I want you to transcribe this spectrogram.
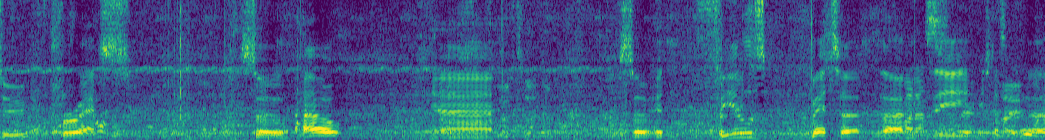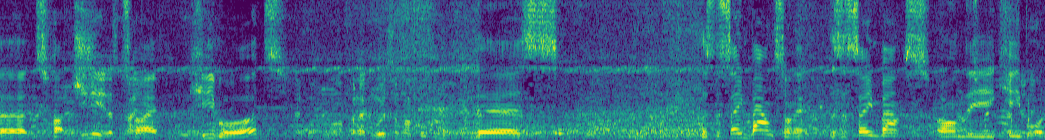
to press. So how, yeah, so it feels better than the uh, touch type keyboard. There's there's the same bounce on it. There's the same bounce on the keyboard.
